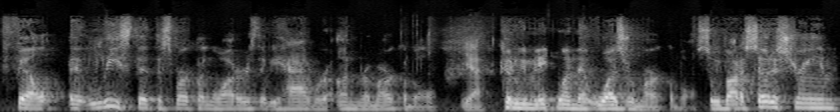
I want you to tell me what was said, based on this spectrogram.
felt at least that the sparkling waters that we had were unremarkable. Yeah. Could we make one that was remarkable? So we bought a soda stream.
